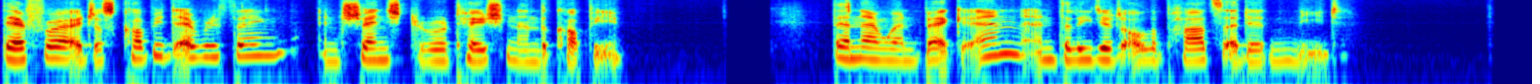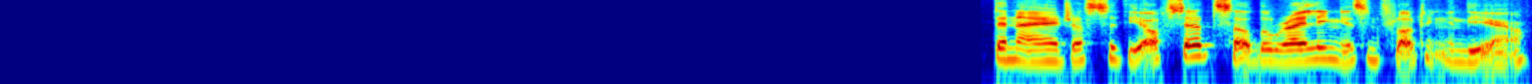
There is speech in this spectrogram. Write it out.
Therefore, I just copied everything and changed the rotation in the copy. Then I went back in and deleted all the parts I didn't need. Then I adjusted the offset so the railing isn't floating in the air.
